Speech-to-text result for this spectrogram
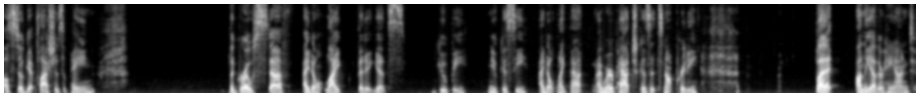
I'll still get flashes of pain. The gross stuff, I don't like that it gets goopy, mucusy. I don't like that. I wear a patch because it's not pretty. But on the other hand,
